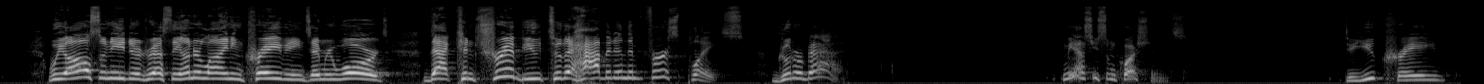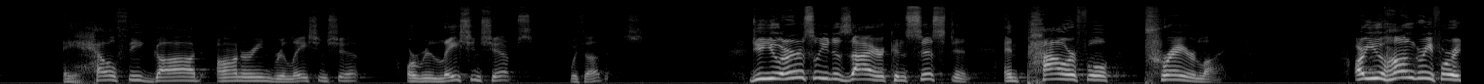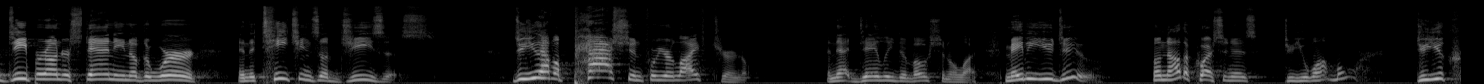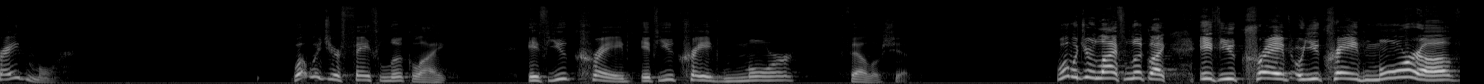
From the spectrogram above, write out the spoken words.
we also need to address the underlying cravings and rewards that contribute to the habit in the first place, good or bad. Let me ask you some questions. Do you crave a healthy, God honoring relationship? Or relationships with others? Do you earnestly desire consistent and powerful prayer life? Are you hungry for a deeper understanding of the Word and the teachings of Jesus? Do you have a passion for your life journal and that daily devotional life? Maybe you do. Well, now the question is do you want more? Do you crave more? What would your faith look like if you craved if you craved more fellowship? What would your life look like if you craved or you craved more of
